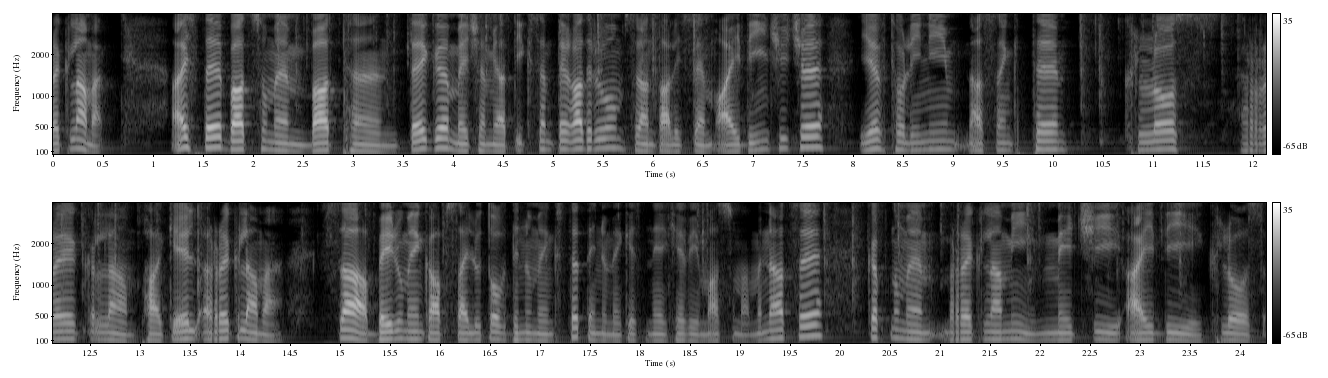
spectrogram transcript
ռեկլամը։ Այստեղ բացում եմ button tag-ը, մեջը մի հատ x եմ տեղադրում, սրան տալիս եմ id ինչի՞ չէ եւ թող լինի, ասենք թե close ռեկլամ, փակել ռեկլամը։ Սա բերում ենք absolute-ով դնում ենք ստե, տենում եք այս ներքևի մասումը մնաց է, կպնում եմ ռեկլամի մեջի ID close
